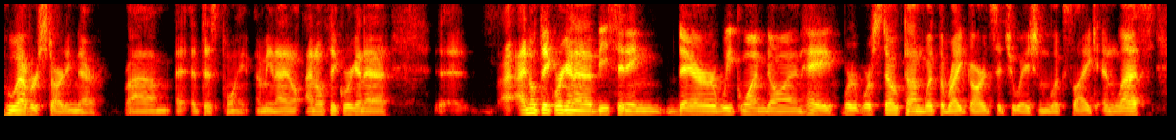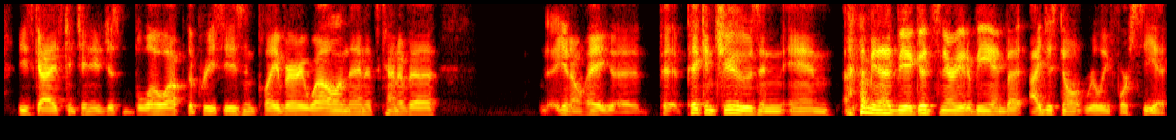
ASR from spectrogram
whoever's starting there um, at, at, this point. I mean, I don't, I don't think we're going to, uh, I don't think we're going to be sitting there week one going, hey, we're, we're stoked on what the right guard situation looks like, unless these guys continue to just blow up the preseason, play very well. And then it's kind of a, you know, hey, uh, p- pick and choose. And, and I mean, that'd be a good scenario to be in, but I just don't really foresee it.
